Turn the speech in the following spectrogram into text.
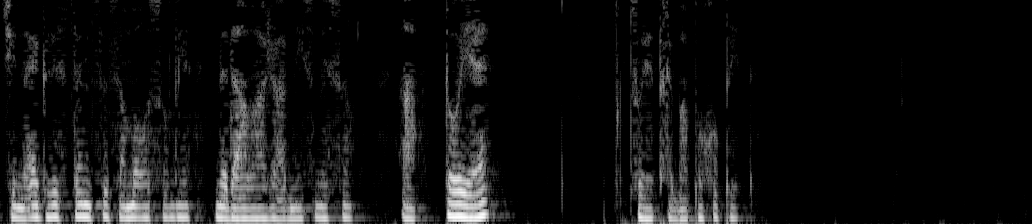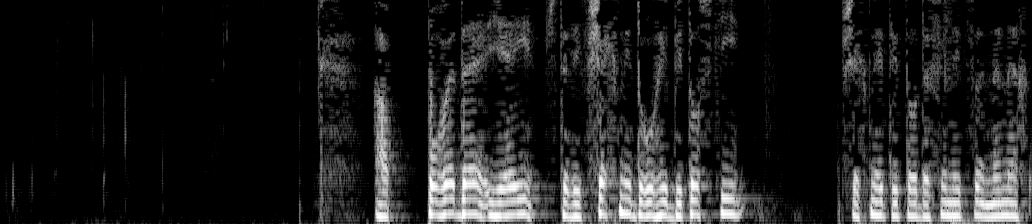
či neexistence sama o sobě nedává žádný smysl. A to je, co je třeba pochopit. a povede jej, tedy všechny druhy bytostí, všechny tyto definice nenech,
